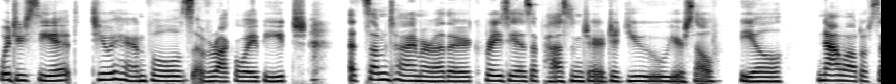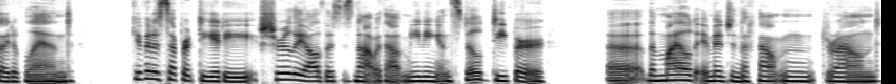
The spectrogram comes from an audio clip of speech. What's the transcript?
Would you see it? Two handfuls of Rockaway Beach. At some time or other, crazy as a passenger, did you yourself feel, now out of sight of land? Give it a separate deity. Surely all this is not without meaning, and still deeper, uh, the mild image in the fountain drowned.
